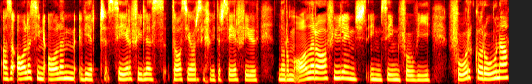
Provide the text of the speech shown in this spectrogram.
Also alles in allem wird sehr vieles das Jahr sich wieder sehr viel normaler anfühlen im, im Sinn von wie vor Corona.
